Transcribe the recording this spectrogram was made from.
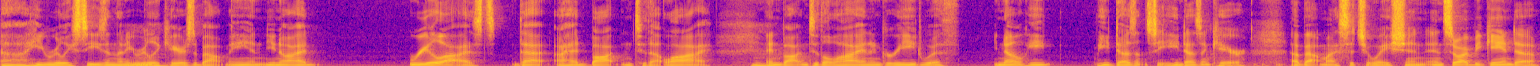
uh, he really sees and that he really cares about me. And you know, I realized that I had bought into that lie and bought into the lie and agreed with, no he he doesn't see, he doesn't care about my situation. And so I began to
